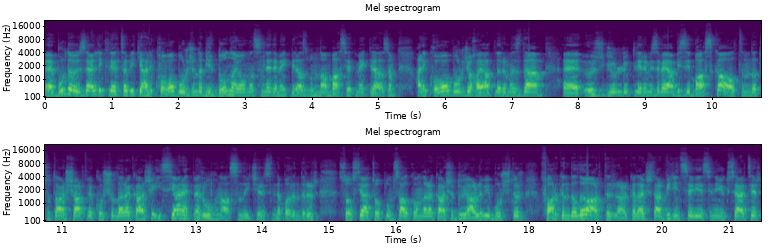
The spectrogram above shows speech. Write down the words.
Ee, Burada özellikle tabii ki hani Kova burcunda bir dolunay olması ne demek? Biraz bundan bahsetmek lazım. Hani Kova burcu hayatlarımızda e, özgürlüklerimizi veya bizi baskı altında tutan şart ve koşullara karşı isyan etme ruhunu aslında içerisinde barındırır. Sosyal toplumsal konulara karşı duyarlı bir burçtur. Farkındalığı arttırır arkadaşlar. Bilinç seviyesini yükseltir.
